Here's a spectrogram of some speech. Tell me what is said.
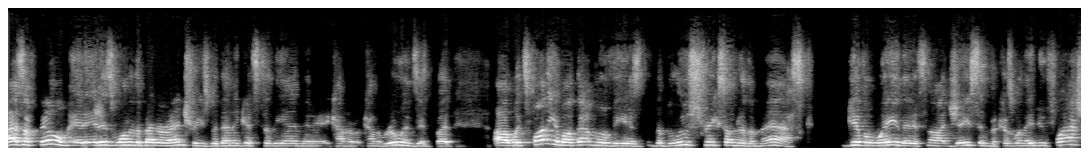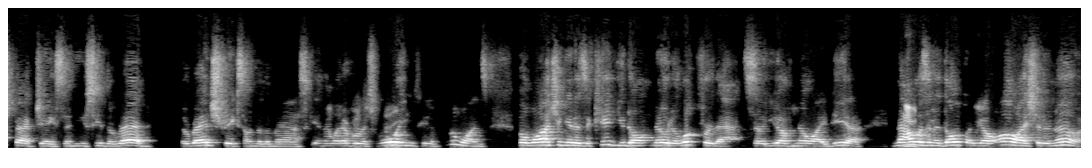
As a film, it, it is one of the better entries, but then it gets to the end and it kind of kind of ruins it. But uh, what's funny about that movie is the blue streaks under the mask give away that it's not Jason because when they do flashback Jason, you see the red the red streaks under the mask, and then whenever it's Roy, you see the blue ones. But watching it as a kid, you don't know to look for that, so you have no idea. Now, as an adult, I go, "Oh, I should have known."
